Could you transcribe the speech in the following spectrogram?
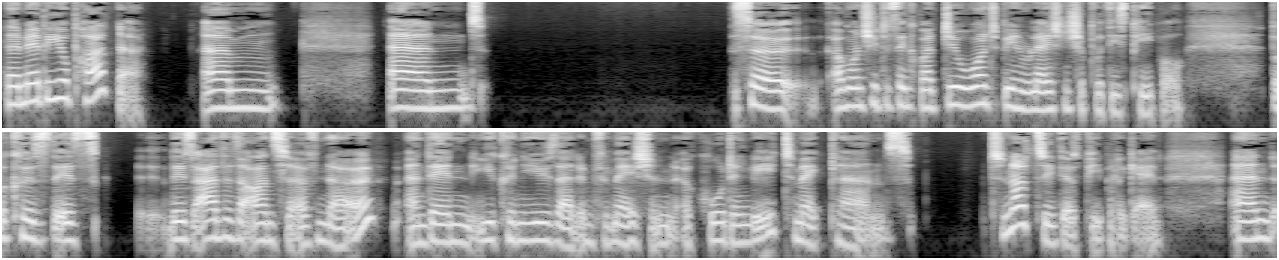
they may be your partner. Um, and so I want you to think about, do you want to be in a relationship with these people? Because there's, there's either the answer of no, and then you can use that information accordingly to make plans to not see those people again. And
